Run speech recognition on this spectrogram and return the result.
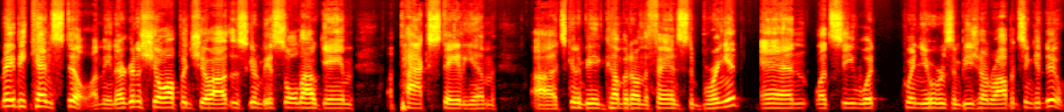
maybe can still. I mean, they're going to show up and show out. This is going to be a sold out game, a packed stadium. Uh, it's going to be incumbent on the fans to bring it. And let's see what Quinn Ewers and Bijan Robinson can do.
